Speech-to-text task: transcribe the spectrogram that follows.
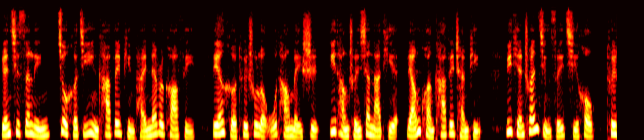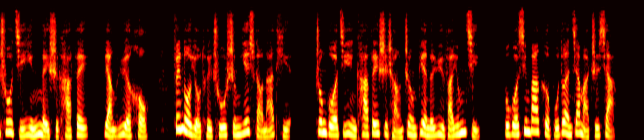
元气森林就和极饮咖啡品牌 Never Coffee 联合推出了无糖美式、低糖醇香拿铁两款咖啡产品。于田川紧随其后推出极饮美式咖啡。两个月后，菲诺又推出生椰小拿铁。中国极饮咖啡市场正变得愈发拥挤，不过星巴克不断加码之下，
